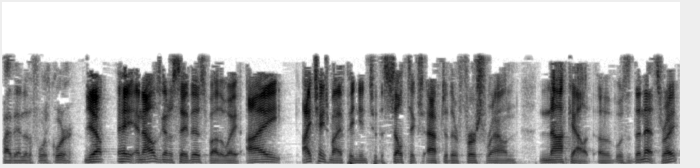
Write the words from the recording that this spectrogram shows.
by the end of the fourth quarter. Yep. Hey, and I was going to say this, by the way. I I changed my opinion to the Celtics after their first round knockout of was it the Nets, right?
